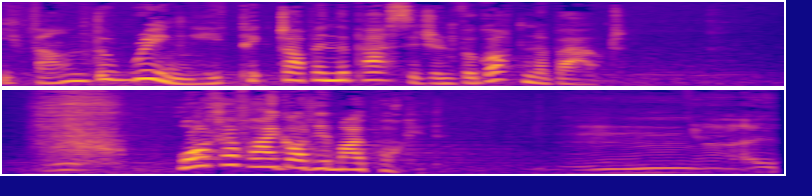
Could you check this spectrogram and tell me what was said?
he found the ring he'd picked up in the passage and forgotten about. What have I got in my pocket? Mm, uh,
